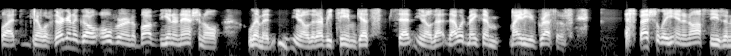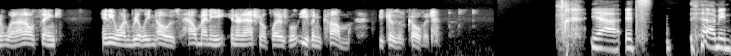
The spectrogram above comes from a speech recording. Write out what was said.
But, you know, if they're going to go over and above the international limit, you know, that every team gets set, you know, that, that would make them mighty aggressive, especially in an off season when I don't think anyone really knows how many international players will even come because of COVID. Yeah, it's I mean,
